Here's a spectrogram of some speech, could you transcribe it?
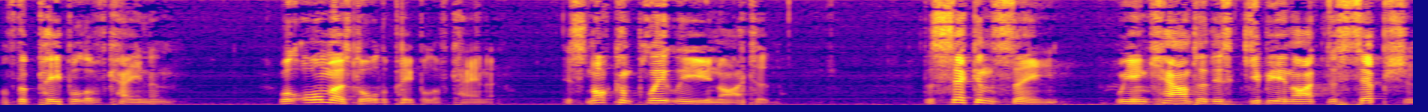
of the people of Canaan. Well, almost all the people of Canaan. It's not completely united. The second scene, we encounter this Gibeonite deception.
